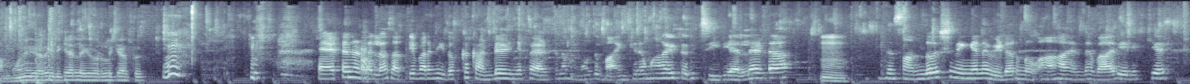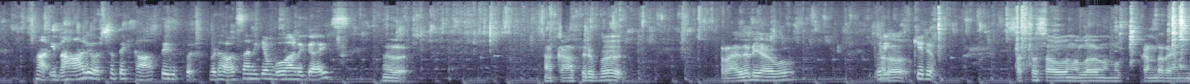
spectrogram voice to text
അമ്മൂന് കയറി ഇരിക്കല്ലേ ഈ ഉരുളിക്കകത്ത്? ഏട്ടനുണ്ടല്ലോ സത്യം പറഞ്ഞ് ഇതൊക്കെ കണ്ടു കഴിഞ്ഞപ്പോ ഏട്ടനെ മോത് ഭയങ്കരമായിട്ടൊരു ചിരി അല്ലേ ഏട്ടാ ഇത് സന്തോഷം ഇങ്ങനെ വിടർന്നു. ആഹാ എന്റെ ഭാര്യ എനിക്ക് നാല് വർഷത്തെ കാത്തിരിപ്പ് ഇവിടെ അവസാനിക്കാൻ പോവാണ് ഗൈസ് അതെ. ആ കാത്തിരിപ്പ് ട്രാജഡി ആവോ ഒരിക്കലും. സക്സസ് ആവുക എന്നുള്ളത് നമുക്ക് കണ്ടറിയണം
